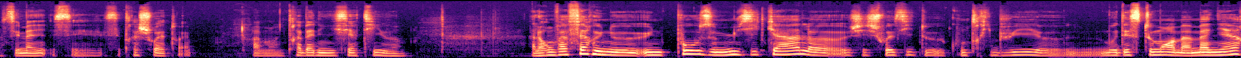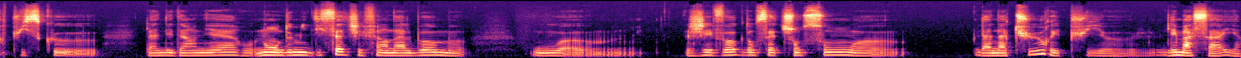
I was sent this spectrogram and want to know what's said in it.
C'est, mani- c'est, c'est très chouette, ouais. Vraiment une très belle initiative. Alors on va faire une, une pause musicale. Euh, J'ai choisi de contribuer euh, modestement à ma manière puisque l'année dernière, non en 2017, j'ai fait un album où euh, j'évoque dans cette chanson euh, la nature et puis euh, les Maasai.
